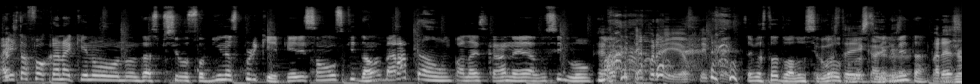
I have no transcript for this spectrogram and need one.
A gente tá focando aqui no, no das psilosobinas, por quê? Porque eles são os que dão baratão pra nós ficar, né, alucilouco. É, é o que tem por aí, é o que tem por aí. Você gostou do alucilouco? Gostei, gostei, cara. Inventar. Parece... Já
